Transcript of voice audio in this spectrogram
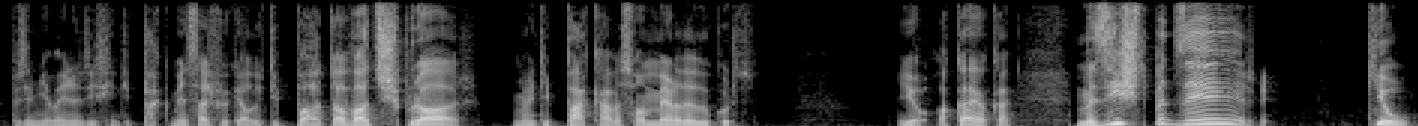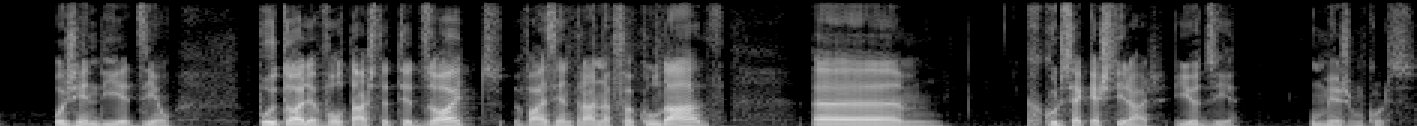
depois a minha mãe não disse assim, tipo, pá, que mensagem foi aquela? Eu, tipo, pá, estava a desesperar. Minha mãe, tipo, pá, acaba só a merda do curso. E eu, ok, ok. Mas isto para dizer que eu, hoje em dia, diziam, puto, olha, voltaste a ter 18, vais entrar na faculdade, ahm, que curso é que queres tirar? E eu dizia, o mesmo curso.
